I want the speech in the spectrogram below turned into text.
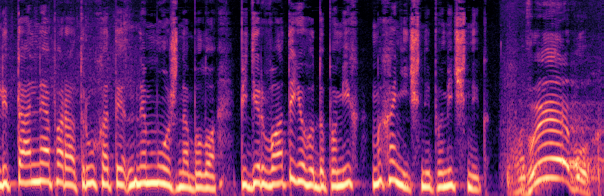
Літальний апарат рухати не можна було. Підірвати його допоміг механічний помічник. Вибух!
